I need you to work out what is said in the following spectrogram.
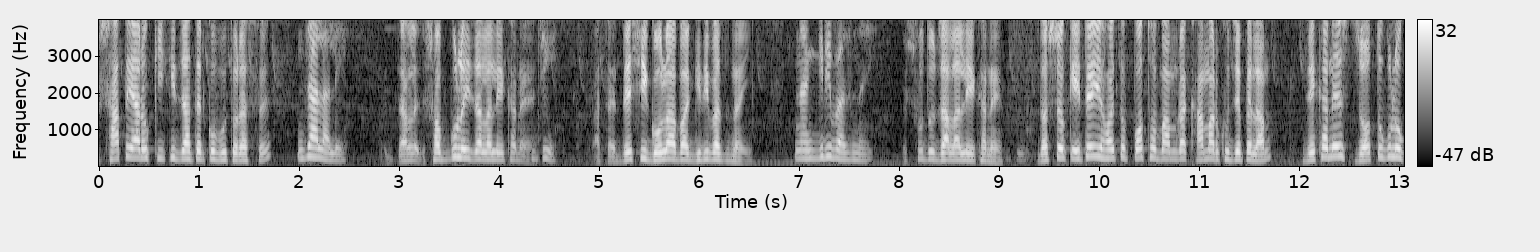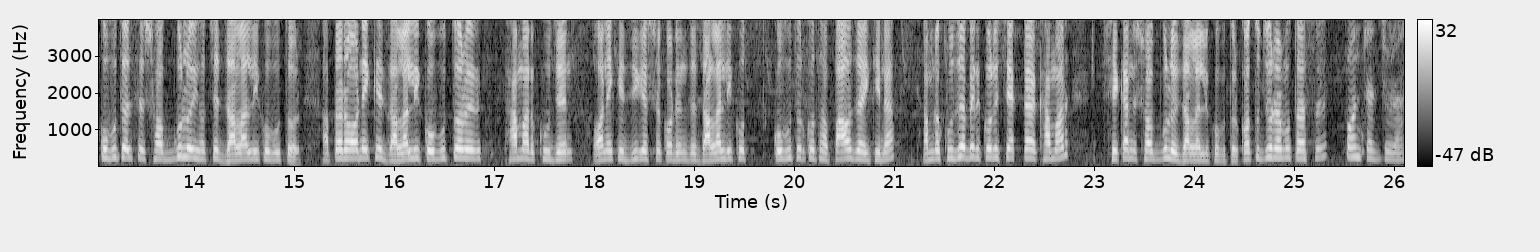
সাথে আরও কি কি জাতের কবুতর আছে? জালালি। জালা- সবগুলোই জালালি এখানে? জি। আচ্ছা দেশি গোলা বা গিরিবাজ নাই? না গিরিবাজ নাই। শুধু জালালি এখানে। দর্শক এটাই হয়তো প্রথম আমরা খামার খুঁজে পেলাম যেখানে যতগুলো কবুতর আছে সবগুলোই হচ্ছে জালালি কবুতর। আপনারা অনেকে জালালি কবুতরের খামার খুঁজেন অনেকে জিজ্ঞাসা করেন যে জালালি কবুতর কোথাও পাওয়া যায় কিনা? আমরা খুঁজে বের করেছি একটা খামার সেখানে সবগুলোই জালালি কবুতর। কত জোড়ার মতো আছে? পঞ্চাশ জোড়া।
